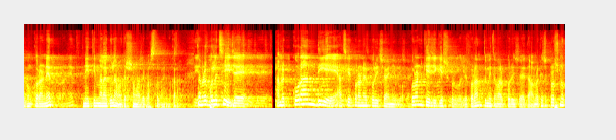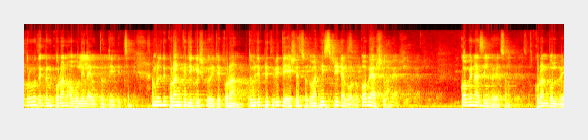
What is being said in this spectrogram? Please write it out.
এবং কোরআনের নীতিমালাগুলো আমাদের সমাজে বাস্তবায়ন করা। তো আমরা বলেছি যে আমরা কোরআন দিয়ে আজকে কোরআনের পরিচয় নিব। কোরআনকে জিজ্ঞেস করব যে, কোরআন, তুমি তোমার পরিচয় দাও। আমরা কিছু প্রশ্ন করব, দেখবেন কোরআন অবলীলায় উত্তর দিয়ে দিচ্ছে। আমরা যদি কোরআনকে জিজ্ঞেস করি যে, কোরআন, তুমি যে পৃথিবীতে এসেছ, তোমার হিস্ট্রিটা বলো, কবে আসলা? কবে নাজিল হয়েছ? কোরআন বলবে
